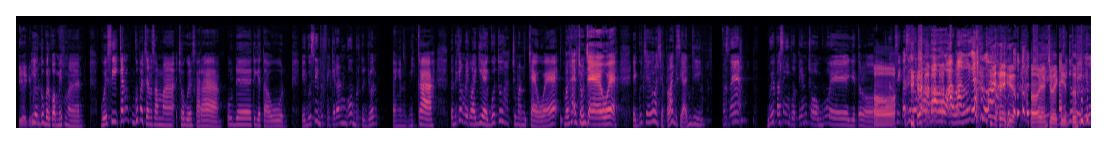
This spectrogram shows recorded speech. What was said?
Iya Iya gimana? gue berkomitmen Gue sih kan gue pacaran sama cowok gue yang sekarang Udah tiga tahun Ya gue sih berpikiran gue bertujuan pengen nikah Tapi kan balik lagi ya gue tuh cuman cewek Maksudnya eh, cuman cewek Ya gue cewek lah siapa lagi sih anjing Maksudnya gue pasti ngikutin cowok gue gitu loh Oh. Pasti, pasti lo mau, amal kan lo Iya iya. Oh yang cuek Pasti itu. pengen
